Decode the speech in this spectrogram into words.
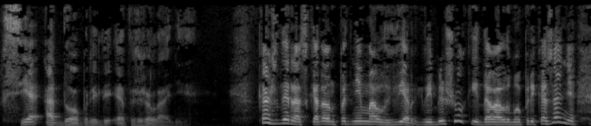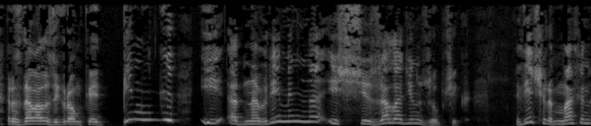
все одобрили это желание. Каждый раз, когда он поднимал вверх гребешок и давал ему приказание, раздавалось громкое «пинг», и одновременно исчезал один зубчик. Вечером Маффин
